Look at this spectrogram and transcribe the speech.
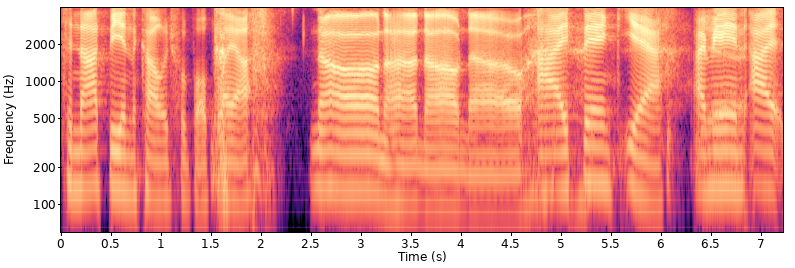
to not be in the college football playoff. No, no, no, no. I think, yeah. I mean, I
